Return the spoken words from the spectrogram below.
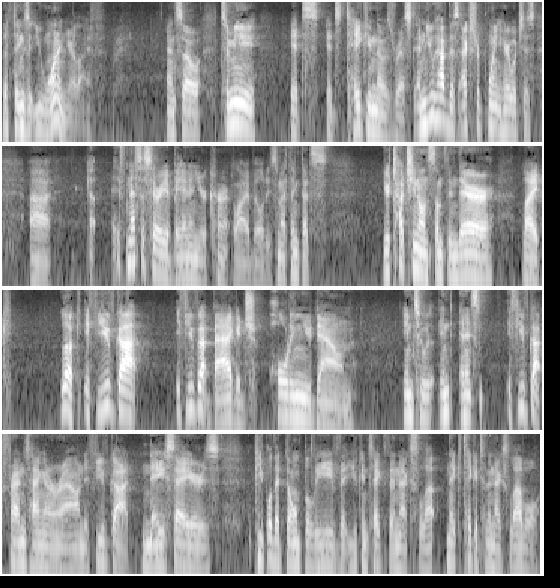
the things that you want in your life. And so, to me, it's it's taking those risks. And you have this extra point here, which is, uh, if necessary, abandon your current liabilities. And I think that's you're touching on something there. Like, look, if you've got if you've got baggage holding you down into in, and it's if you've got friends hanging around, if you've got naysayers, people that don't believe that you can take the next le- take it to the next level,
